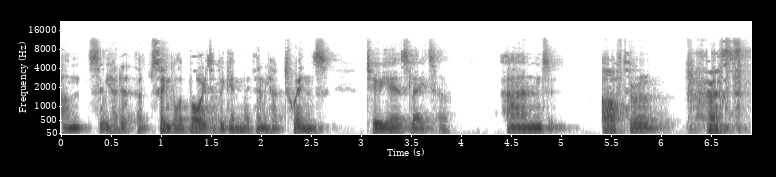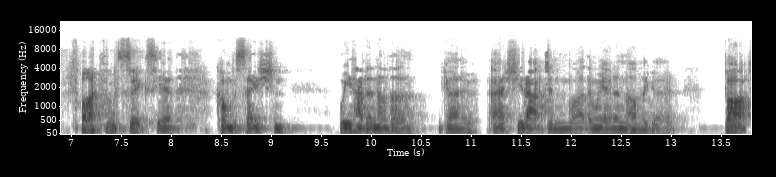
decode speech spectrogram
Um, so we had a, a single, a boy to begin with, and we had twins two years later. And after a first five or six year conversation, we had another go. Actually, that didn't work. Then we had another go. But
